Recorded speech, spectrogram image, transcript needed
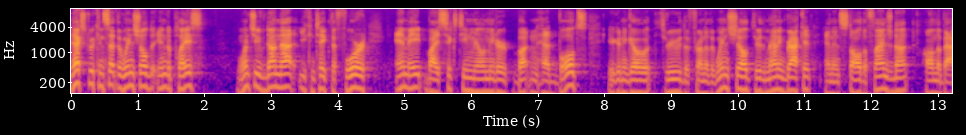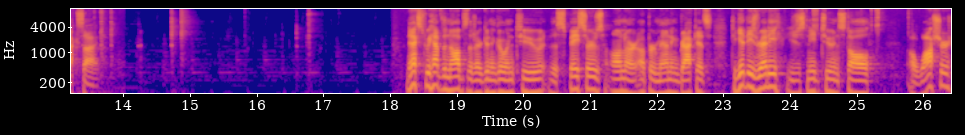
Next, we can set the windshield into place. Once you've done that, you can take the four M8 by 16 millimeter button head bolts. You're gonna go through the front of the windshield, through the mounting bracket, and install the flange nut on the back side. Next, we have the knobs that are gonna go into the spacers on our upper mounting brackets. To get these ready, you just need to install a washer,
